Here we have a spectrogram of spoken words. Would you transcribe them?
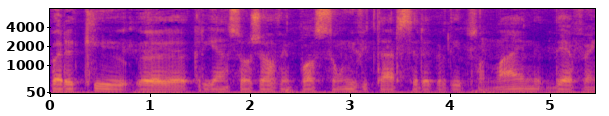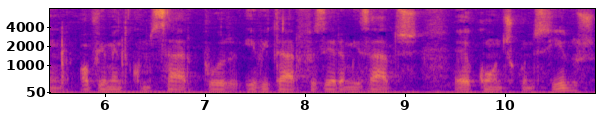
Para que a criança ou jovem possam evitar ser agredidos online, devem, obviamente, começar por evitar fazer amizades eh, com desconhecidos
